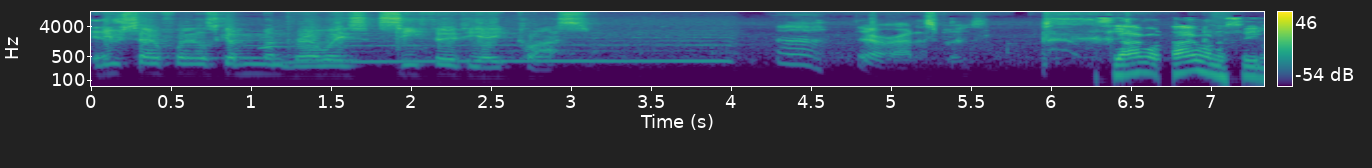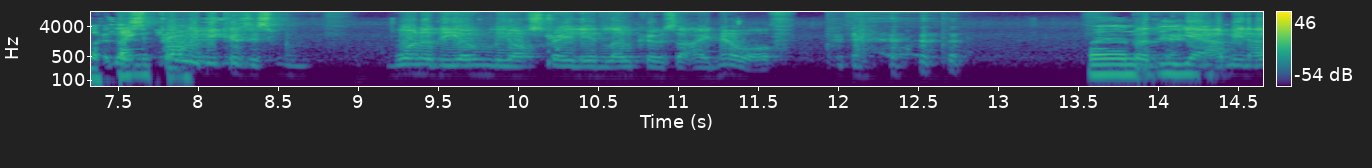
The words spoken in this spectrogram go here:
Yes. New South Wales Government Railways C38 class. Ah, they're alright, I suppose. See, I want, I want to see That's probably because it's one of the only Australian locos that I know of. Um, But yeah, I mean, I,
